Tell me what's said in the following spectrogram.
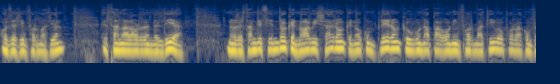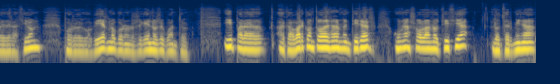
o desinformación están a la orden del día. Nos están diciendo que no avisaron, que no cumplieron, que hubo un apagón informativo por la Confederación, por el gobierno, por no sé qué, no sé cuánto. Y para acabar con todas esas mentiras, una sola noticia lo termina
